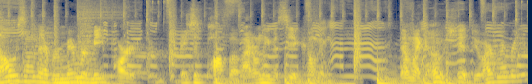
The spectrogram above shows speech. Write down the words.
always on that remember me part. They just pop up. I don't even see it coming. And I'm like, oh shit, do I remember you?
